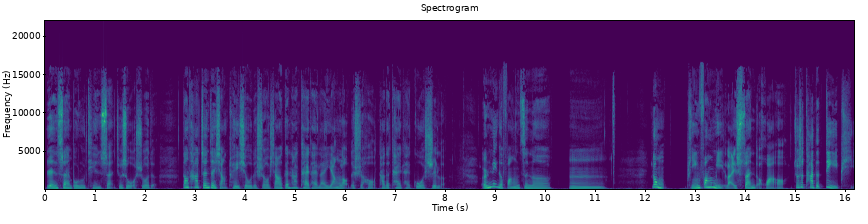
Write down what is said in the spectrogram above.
人算不如天算，就是我说的，当他真正想退休的时候，想要跟他太太来养老的时候，他的太太过世了。而那个房子呢，嗯，用平方米来算的话哦，就是它的地平，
